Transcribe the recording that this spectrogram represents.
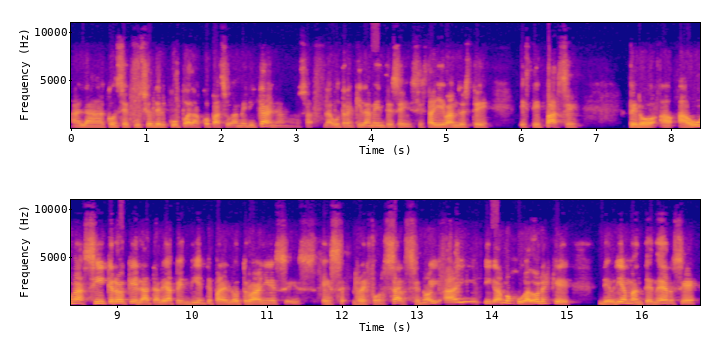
a la consecución del cupo a la Copa Sudamericana. O sea, la U tranquilamente se, se está llevando este, este pase pero aún así creo que la tarea pendiente para el otro año es, reforzarse, ¿no? Hay, digamos, jugadores que deberían mantenerse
